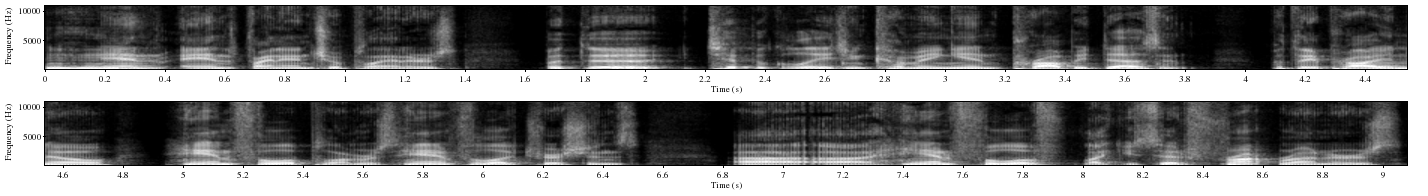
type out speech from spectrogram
Mm-hmm. and and financial planners. But the typical agent coming in probably doesn't. But they probably know handful of plumbers, handful of electricians, uh, a handful of like you said, front runners.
